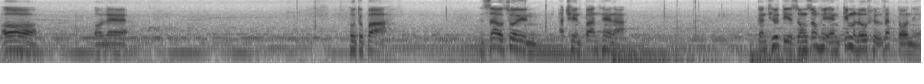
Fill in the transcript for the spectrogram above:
어. 올레. 호두빠. giao chuin a chuyển ban thế na cần thiếu tí giống giống hiện em kiếm mà lâu thử vét to nè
